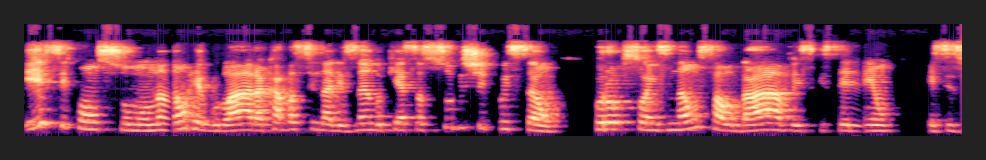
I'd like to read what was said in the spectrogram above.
esse consumo não regular acaba sinalizando que essa substituição por opções não saudáveis, que seriam esses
